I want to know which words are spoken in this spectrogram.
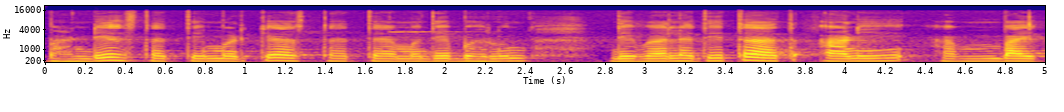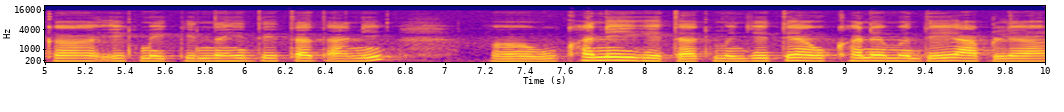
भांडे असतात ते मडके असतात. त्यामध्ये भरून देवाला देतात आणि बायका एकमेकींनाही देतात आणि उखाणेही घेतात. म्हणजे त्या उखाण्यामध्ये आपल्या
